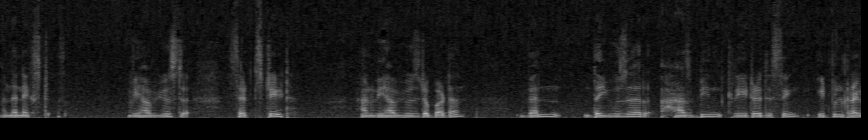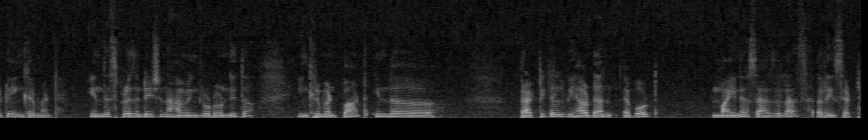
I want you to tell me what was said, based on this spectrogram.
And the next we have used set state and we have used a button. When the user has been created this thing it will try to increment. In this presentation I have included only the increment part. In the practical we have done about minus as well as reset.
